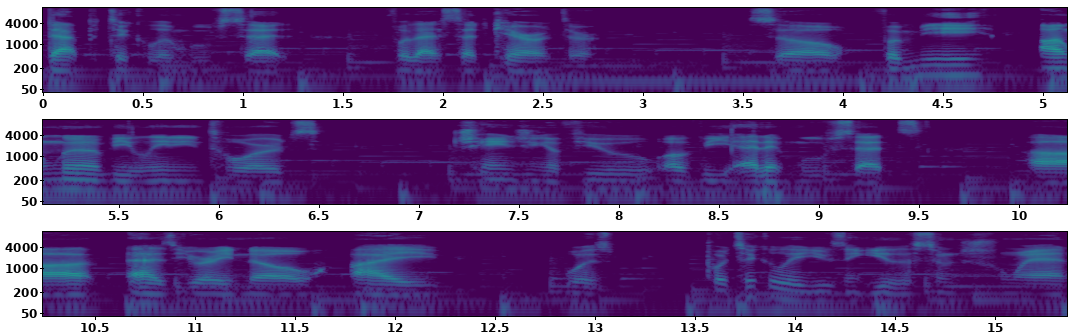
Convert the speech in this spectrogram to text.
that particular move set for that set character. So for me, I'm going to be leaning towards changing a few of the edit move sets. Uh, as you already know, I was particularly using either Sun Quan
